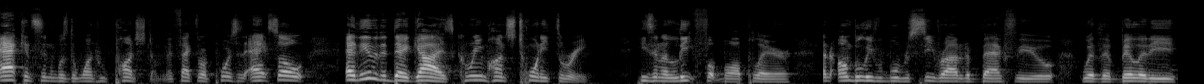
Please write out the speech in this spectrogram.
Atkinson was the one who punched him. In fact, the report says so. At the end of the day, guys, Kareem Hunt's 23. He's an elite football player, an unbelievable receiver out of the backfield with the ability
